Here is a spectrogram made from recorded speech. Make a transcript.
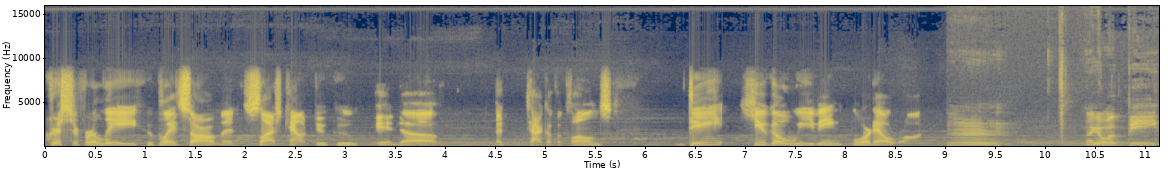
Christopher Lee, who played Saruman slash Count Dooku in uh, Attack of the Clones. D. Hugo Weaving, Lord Elrond. Hmm. I'm I go with B.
